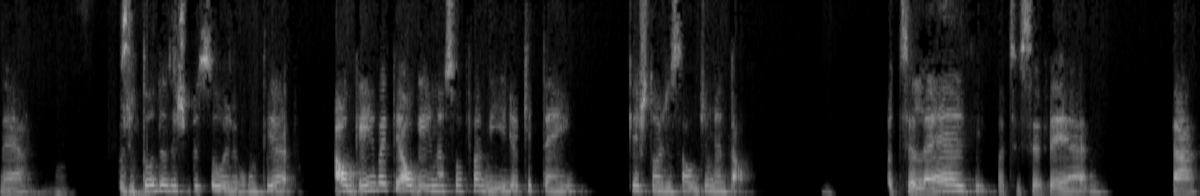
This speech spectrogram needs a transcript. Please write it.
né? Uhum. Hoje Sim. todas as pessoas vão ter, alguém vai ter alguém na sua família que tem questões de saúde mental. Pode ser leve, pode ser severo, tá?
